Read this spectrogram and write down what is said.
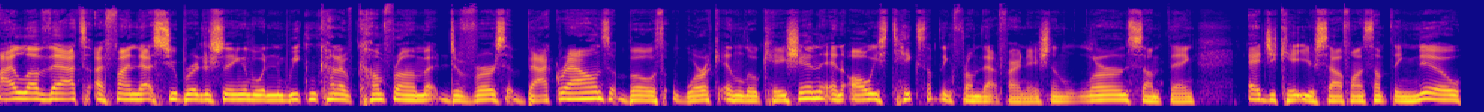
I love that. I find that super interesting when we can kind of come from diverse backgrounds, both work and location, and always take something from that Fire Nation, learn something, educate yourself on something new,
